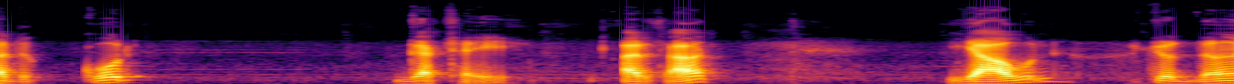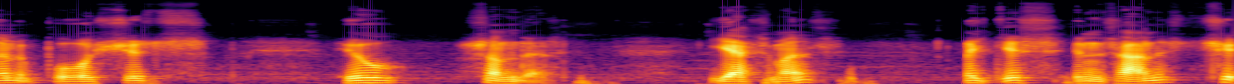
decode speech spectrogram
اَدٕ کوٚر گژھے اَرتات یاوُن چھُ دٲنہٕ پوشَس ہیوٗ سُنٛدر یَتھ منٛز أکِس اِنسانَس چھِ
